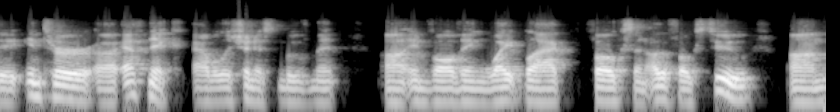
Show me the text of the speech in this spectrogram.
the inter uh, ethnic abolitionist movement uh, involving white, black folks and other folks too, um,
